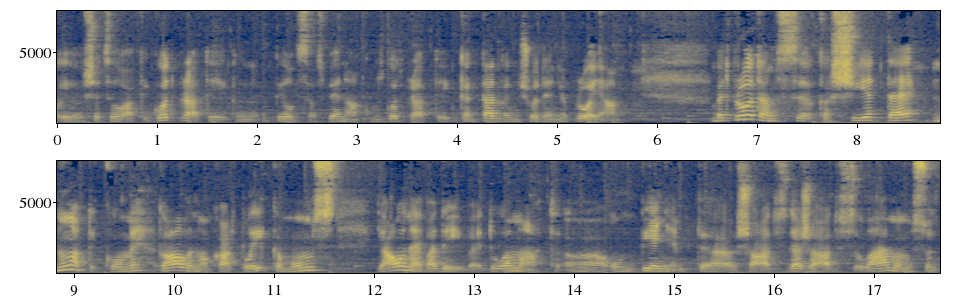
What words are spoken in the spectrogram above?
eh, šie cilvēki ir godprātīgi un pilda savus pienākumus godprātīgi gan tad, gan šodien joprojām. Bet, protams, ka šie notikumi galvenokārt lika mums jaunai vadībai domāt uh, un pieņemt uh, šādus dažādus lēmumus un,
